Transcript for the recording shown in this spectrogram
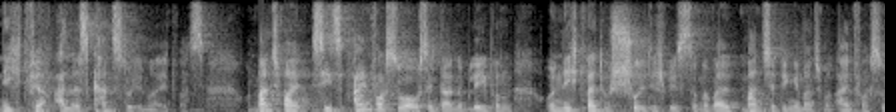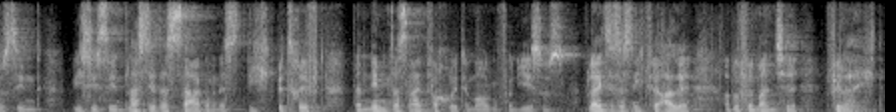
Nicht für alles kannst du immer etwas. Und manchmal sieht es einfach so aus in deinem Leben und nicht, weil du schuldig bist, sondern weil manche Dinge manchmal einfach so sind, wie sie sind. Lass dir das sagen, wenn es dich betrifft, dann nimm das einfach heute Morgen von Jesus. Vielleicht ist es nicht für alle, aber für manche vielleicht.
